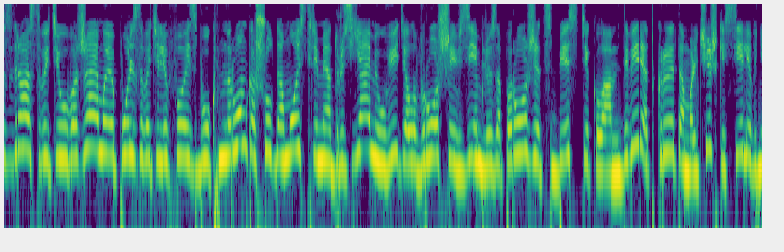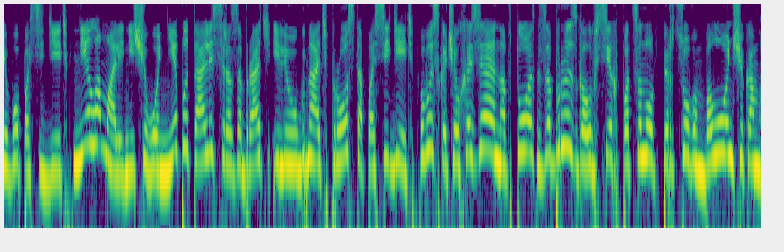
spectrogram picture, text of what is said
Здравствуйте, уважаемые пользователи Facebook. Ромка шел домой с тремя друзьями, увидел вросший в землю запорожец без стекла. Дверь открыта, мальчишки сели в него посидеть. Не ломали ничего, не пытались разобрать или угнать, просто посидеть. Выскочил хозяин авто, забрызгал всех пацанов перцовым баллончиком.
